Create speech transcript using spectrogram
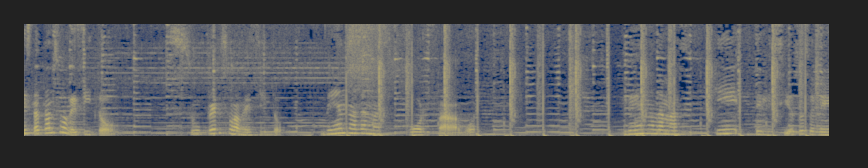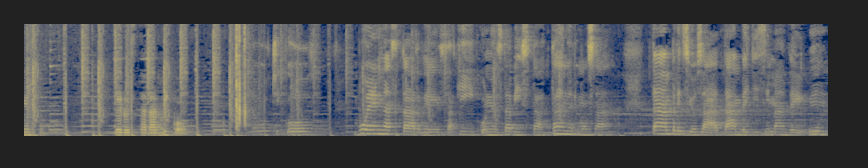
está tan suavecito. Súper suavecito. Vean nada más, por favor. Vean nada más. Qué delicioso se ve esto. Pero estará rico. Hola chicos, buenas tardes aquí con esta vista tan hermosa, tan preciosa, tan bellísima de un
